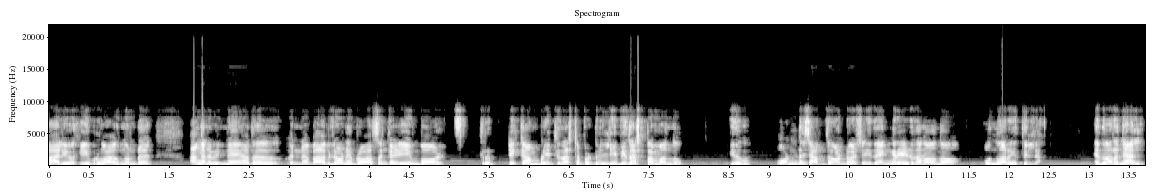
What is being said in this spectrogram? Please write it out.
പാലിയോ ഹീബ്രു ആകുന്നുണ്ട്. അങ്ങനെ പിന്നെ അത് പിന്നെ ബാബിലോണിയൻ പ്രവാസം കഴിയുമ്പോൾ സ്ക്രിപ്റ്റ് കംപ്ലീറ്റ് നഷ്ടപ്പെട്ടു. ലിപി നഷ്ടം വന്നു. ഇത് ഉണ്ട് ശബ്ദമുണ്ട് പക്ഷെ ഇത് എങ്ങനെ എഴുതണമെന്നോ ഒന്നും അറിയത്തില്ല. എന്ന് പറഞ്ഞാൽ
